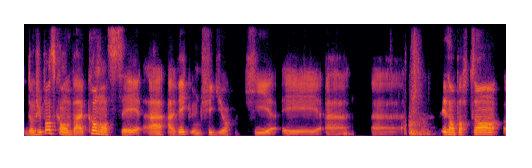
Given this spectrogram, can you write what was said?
Donc, je pense qu'on va commencer euh, avec une figure qui est euh, euh, très importante à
